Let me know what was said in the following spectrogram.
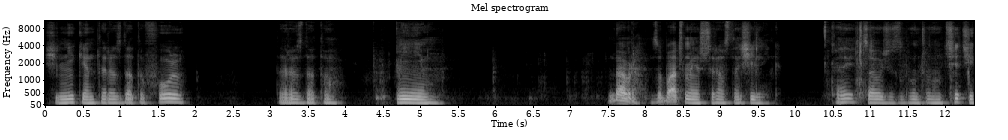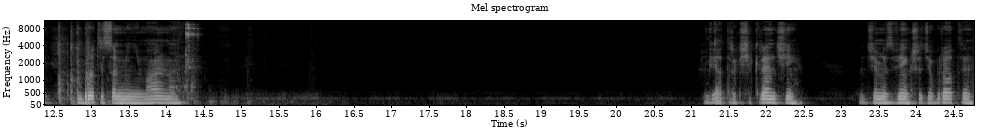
silnikiem. Teraz da to full, teraz da to minimum. Dobra, zobaczmy jeszcze raz ten silnik. Ok, całość jest odłączona od sieci, obroty są minimalne. Wiatrak się kręci. Będziemy zwiększać obroty.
